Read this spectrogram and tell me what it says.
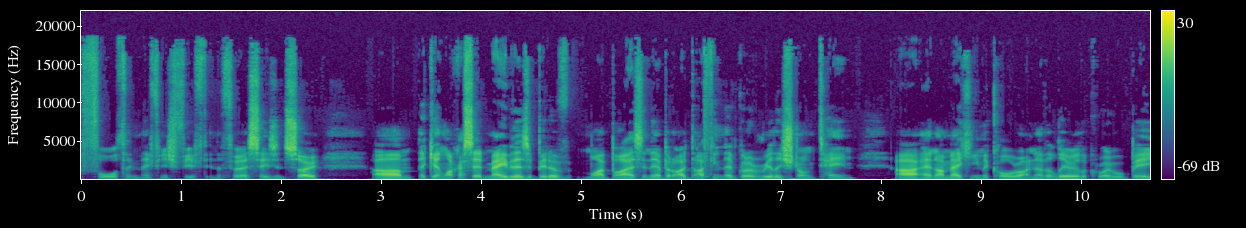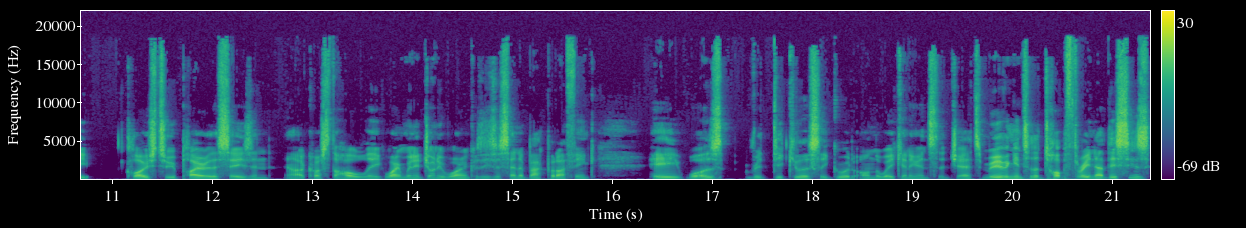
fourth. I think they finished fifth in the first season. So um, again, like I said, maybe there's a bit of my bias in there, but I, I think they've got a really strong team. Uh, and I'm making the call right now that Leary Lacroix will be close to player of the season uh, across the whole league. Won't win a Johnny Warren because he's a centre back, but I think he was ridiculously good on the weekend against the Jets. Moving into the top three now, this is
